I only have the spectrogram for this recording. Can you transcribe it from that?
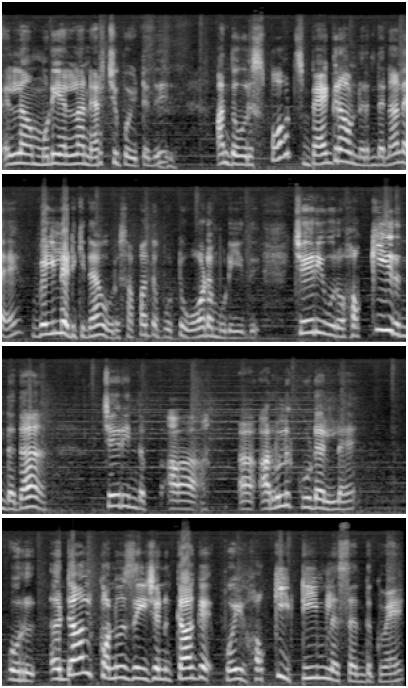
எல்லாம் முடியெல்லாம் நிறச்சி போயிட்டது. அந்த ஒரு ஸ்போர்ட்ஸ் பேக்ரவுண்ட் இருந்தனால வெயில் அடிக்குதா ஒரு சப்பாத்தை போட்டு ஓட முடியுது. சரி ஒரு ஹாக்கி இருந்ததா? சரி இந்த ஆ, கூட இல்லை ஒரு அடால் கான்வர்சேஷனுக்காக போய் ஹாக்கி டீமில் சேர்ந்துக்குவேன்.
